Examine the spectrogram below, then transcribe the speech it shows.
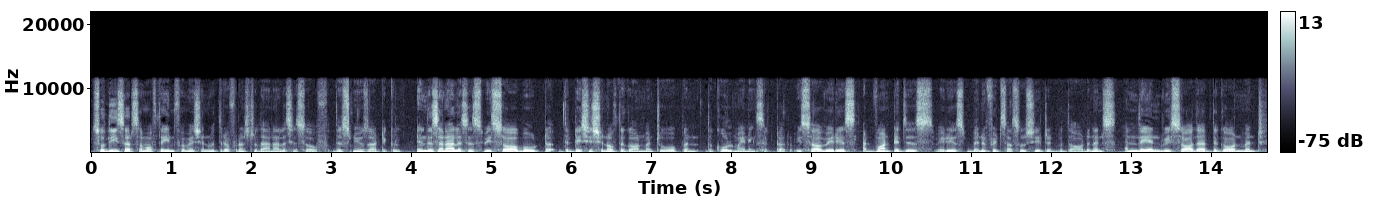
So these are some of the information with reference to the analysis of this news article. In this analysis, we saw about uh, the decision of the government to open the coal mining sector. We saw various advantages, various benefits associated with the ordinance. And in the end, we saw that the government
